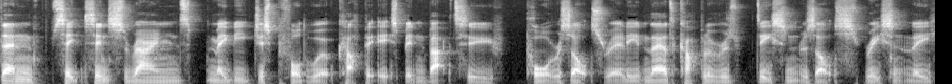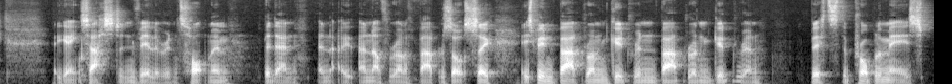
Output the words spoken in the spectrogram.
Then, since around maybe just before the World Cup, it, has been back to poor results, really. And they had a couple of res decent results recently against Aston Villa and Tottenham, but then an, another run of bad results. So it's been bad run, good run, bad run, good run. But the problem is,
